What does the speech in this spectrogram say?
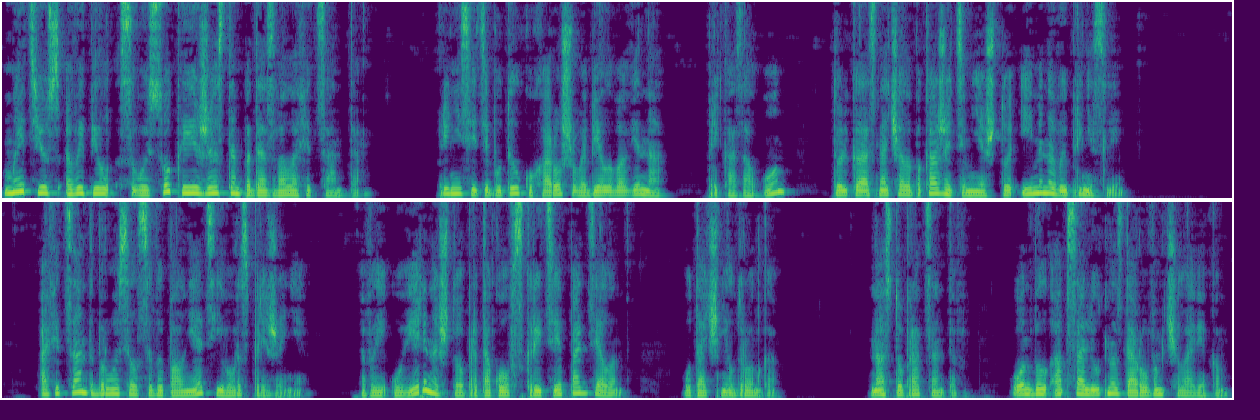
Мэтьюс выпил свой сок и жестом подозвал официанта. «Принесите бутылку хорошего белого вина», — приказал он. «Только сначала покажите мне, что именно вы принесли». Официант бросился выполнять его распоряжение. «Вы уверены, что протокол вскрытия подделан?» — уточнил Дронго. «На сто процентов. Он был абсолютно здоровым человеком.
